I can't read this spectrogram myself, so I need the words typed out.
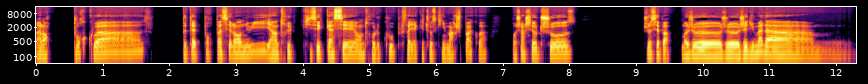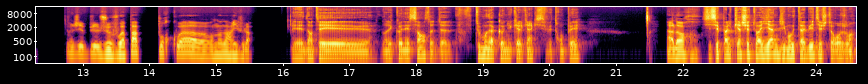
alors pourquoi? Peut-être pour passer l'ennui. Il y a un truc qui s'est cassé entre le couple. Enfin, il y a quelque chose qui marche pas quoi. Rechercher autre chose. Je sais pas. Moi, je je- j'ai du mal à. j'ai- Je vois pas pourquoi on en arrive là. Et dans tes dans les connaissances, tout le monde a connu quelqu'un qui s'est fait tromper. Alors, Si c'est pas le cas chez toi, Yann, dis-moi où t'habites et je te rejoins.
